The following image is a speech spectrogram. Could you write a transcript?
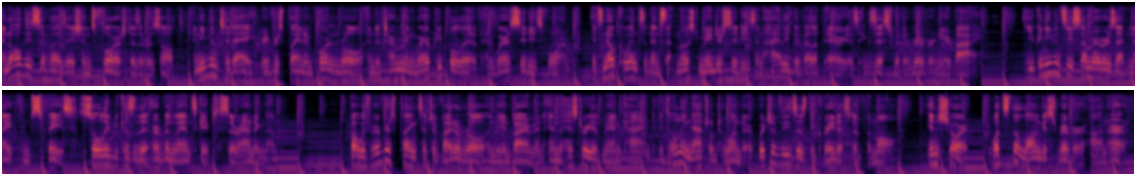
And all these civilizations flourished as a result, and even today, rivers play an important role in determining where people live and where cities form. It's no coincidence that most major cities and highly developed areas exist with a river nearby. You can even see some rivers at night from space, solely because of the urban landscapes surrounding them. But with rivers playing such a vital role in the environment and the history of mankind, it's only natural to wonder which of these is the greatest of them all. In short, what's the longest river on Earth?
